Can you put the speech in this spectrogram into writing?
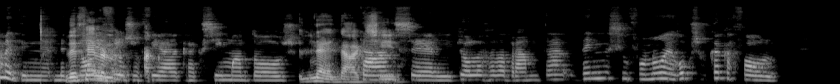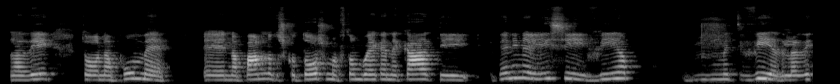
με την, με Δεν την όλη θέλω να- φιλοσοφία κραξίματος, Ναι, εντάξει. cancel και όλα αυτά τα πράγματα, δεν είναι συμφωνώ εγώ προσωπικά καθόλου. Δηλαδή, το να πούμε, ε, να πάμε να το σκοτώσουμε αυτόν που έκανε κάτι, δεν είναι λύση η βία με τη βία. Δηλαδή,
